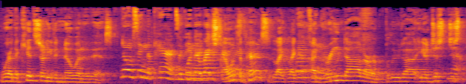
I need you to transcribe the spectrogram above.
where the kids don't even know what it is. No, I'm saying the parents, like When when they they're register. registering. I want the parents like like Well, a, a green dot or a blue dot. You know, just just Yeah.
